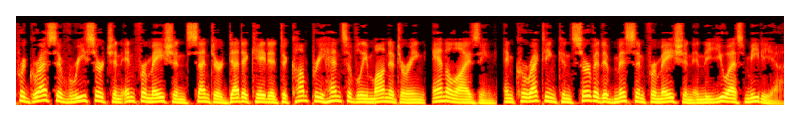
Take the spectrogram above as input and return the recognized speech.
progressive research and information center dedicated to comprehensively monitoring, analyzing, and correcting conservative misinformation in the U.S. media."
